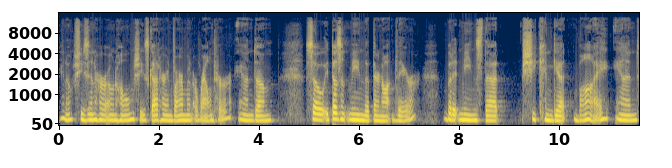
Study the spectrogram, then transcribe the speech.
you know she's in her own home, she's got her environment around her, and um, so it doesn't mean that they're not there, but it means that she can get by and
